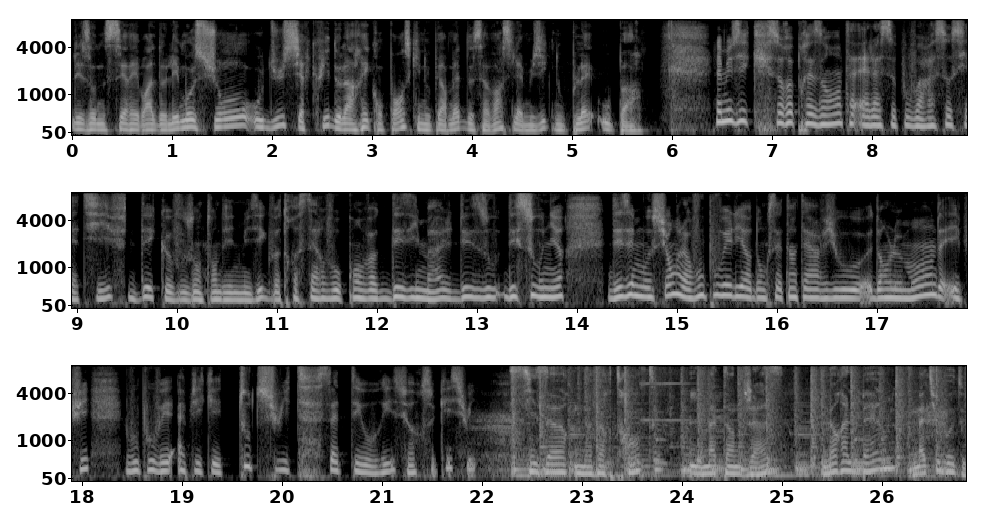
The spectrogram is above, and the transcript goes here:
Les zones cérébrales de l'émotion ou du circuit de la récompense qui nous permettent de savoir si la musique nous plaît ou pas. La musique se représente, elle a ce pouvoir associatif. Dès que vous entendez une musique, votre cerveau convoque des images, des, ou- des souvenirs, des émotions. Alors vous pouvez lire donc cette interview dans Le Monde et puis vous pouvez appliquer tout de suite cette théorie sur ce qui suit. 6h, 9h30, les matins de jazz. Laure Alberne, Mathieu Baudou.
